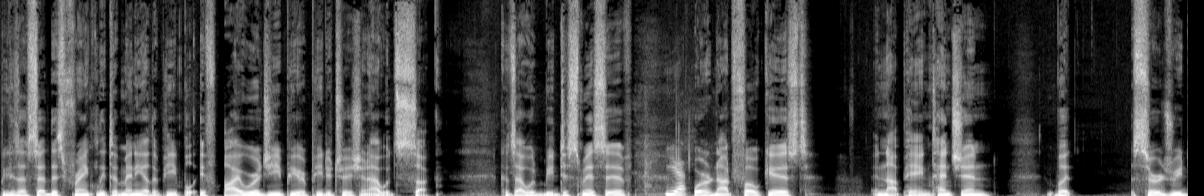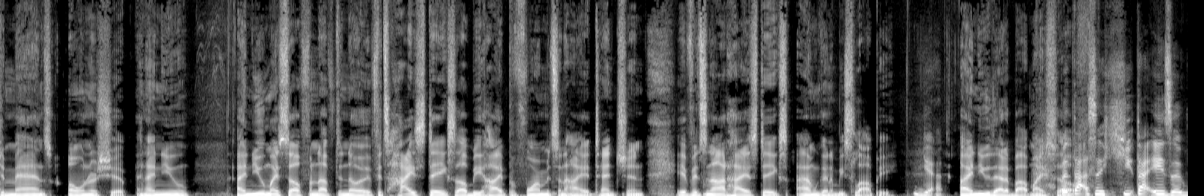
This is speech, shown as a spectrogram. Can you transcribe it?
Because I've said this frankly to many other people. If I were a GP or pediatrician, I would suck because I would be dismissive yeah. or not focused and not paying attention but surgery demands ownership. And i knew i knew myself enough to know if it's high stakes i'll be high performance and high attention. If it's not high stakes i'm going to be sloppy. Yeah. I knew that about myself. But that's a hu- that is a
